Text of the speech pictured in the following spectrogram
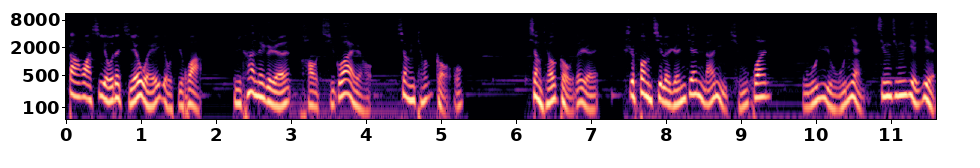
大话西游》的结尾有句话：“你看那个人好奇怪哟，像一条狗。像条狗的人是放弃了人间男女情欢，无欲无念，兢兢业业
